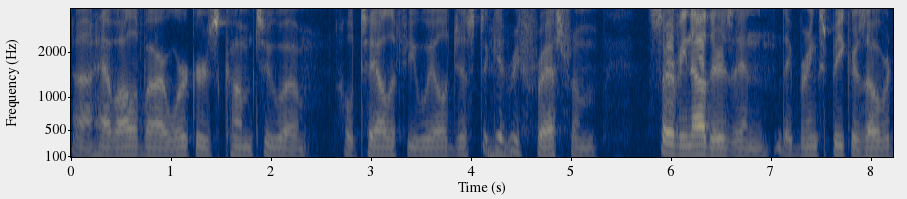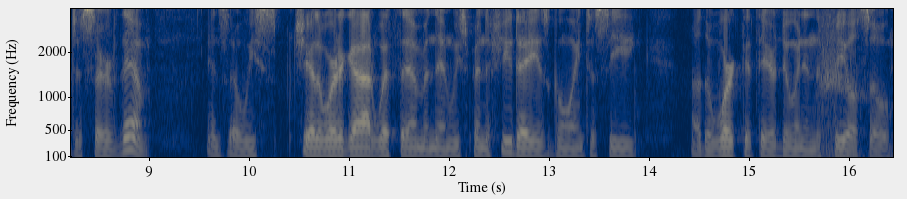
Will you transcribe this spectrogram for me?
uh, have all of our workers come to a hotel, if you will, just to get Mhm. refreshed from serving others, and they bring speakers over to serve them. And so we share the Word of God with them, and then we spend a few days going to see uh, the work that they're doing in the field. So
